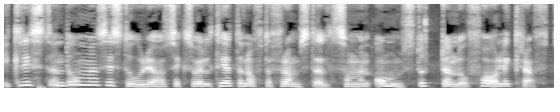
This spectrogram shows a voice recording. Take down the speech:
I kristendomens historia har sexualiteten ofta framställts som en omstörtande och farlig kraft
